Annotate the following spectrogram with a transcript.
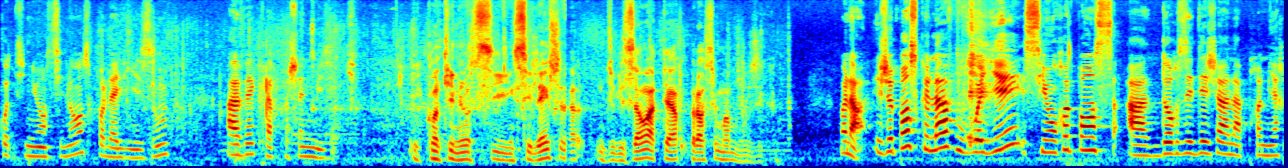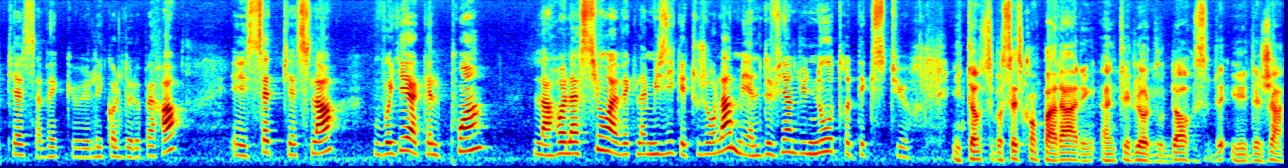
Continue en silence pour la liaison avec la prochaine musique. E continua-se em silêncio na divisão até a próxima música. Voilà, et je pense que là, vous voyez, si on repense à d'ores et déjà la première pièce avec euh, l'école de l'opéra, et cette pièce-là, vous voyez à quel point la relation avec la musique est toujours là, mais elle devient d'une autre texture. Então, se vocês compararem a anterior do Dogs e Deja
